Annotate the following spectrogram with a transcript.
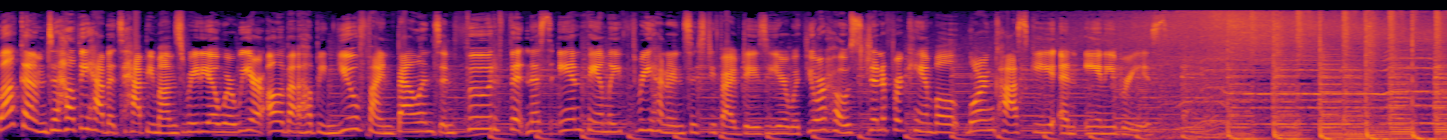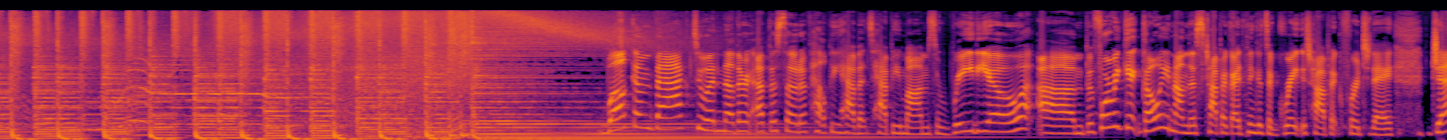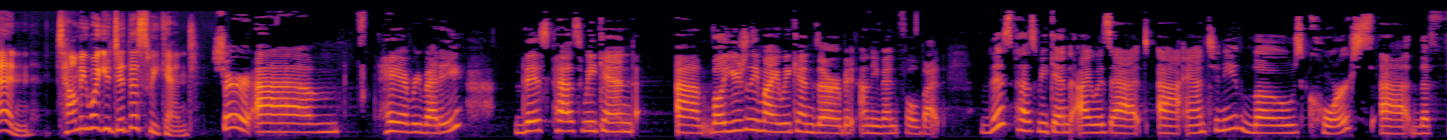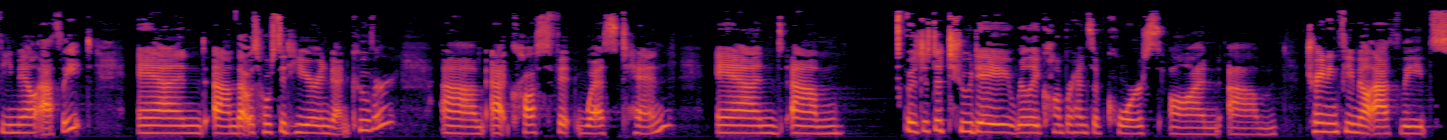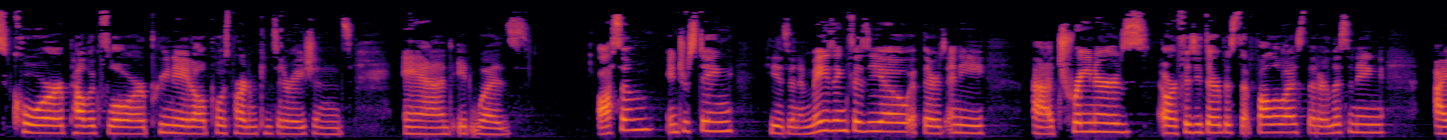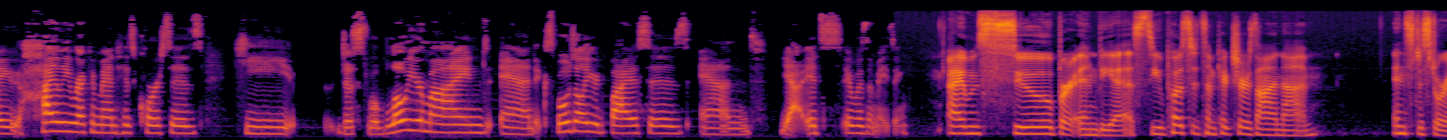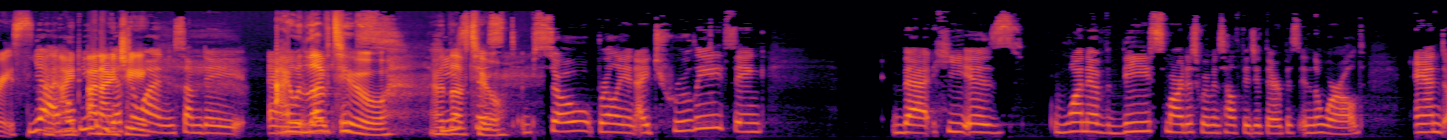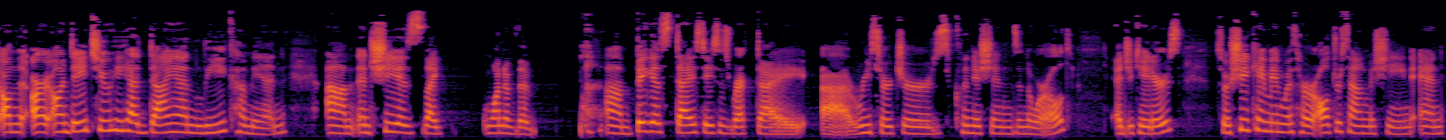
Welcome to Healthy Habits Happy Moms Radio, where we are all about helping you find balance in food, fitness, and family 365 days a year with your hosts, Jennifer Campbell, Lauren Koski, and Annie Breeze. Welcome back to another episode of Healthy Habits Happy Moms Radio. Um, before we get going on this topic, I think it's a great topic for today. Jen, tell me what you did this weekend. Sure. Um, hey, everybody. This past weekend, um, well, usually my weekends are a bit uneventful, but this past weekend I was at uh, Antony Lo's course, uh, The Female Athlete, and um, that was hosted here in Vancouver um, at CrossFit West 10 and um, it was just a two day, really comprehensive course on um, training female athletes, core, pelvic floor, prenatal, postpartum considerations, and it was awesome, interesting. He is an amazing physio. If there's any uh, trainers or physiotherapists that follow us that are listening, I highly recommend his courses. He just will blow your mind and expose all your biases and yeah it's it was amazing i'm super envious you posted some pictures on uh, insta stories yeah i hope you can get to one someday and i would love like, to. I would love to. so brilliant. I truly think that he is one of the smartest women's health physiotherapists in the world. And on the our, on day two he had diane lee come in um, and she is like one of the um, biggest diastasis recti uh, researchers, clinicians in the world, educators. So she came in with her ultrasound machine, and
